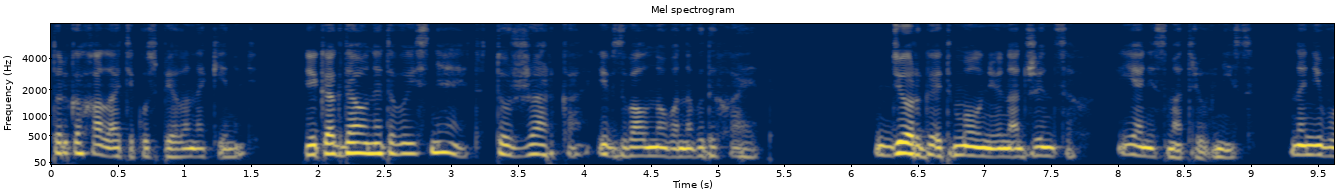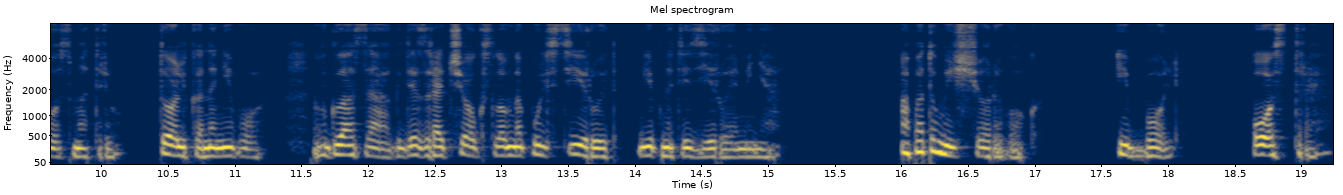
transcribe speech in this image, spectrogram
Только халатик успела накинуть. И когда он это выясняет, то жарко и взволнованно выдыхает. Дергает молнию на джинсах. Я не смотрю вниз. На него смотрю. только на него, в глаза, где зрачок словно пульсирует, гипнотизируя меня. А потом еще рывок. И боль. Острая,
